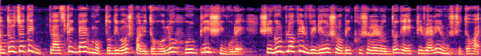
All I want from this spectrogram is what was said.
আন্তর্জাতিক প্লাস্টিক ব্যাগ মুক্ত দিবস পালিত হলো হুগলি সিঙ্গুরে। সিঙ্গুর ব্লকের ভিডিও সৌভিক ঘোষালের উদ্যোগে একটি র্যালি অনুষ্ঠিত হয়।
